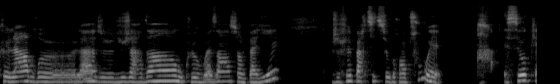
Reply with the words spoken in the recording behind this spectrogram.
que l'arbre euh, là du jardin ou que le voisin sur le palier. Je fais partie de ce grand tout et, et c'est OK.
